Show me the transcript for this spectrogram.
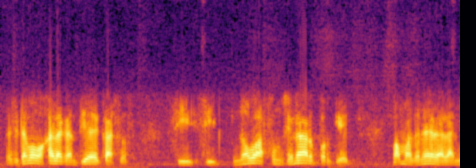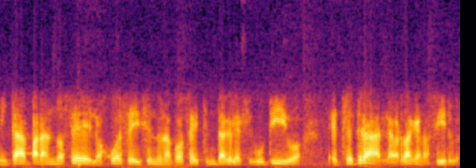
Necesitamos bajar la cantidad de casos. Si, si no va a funcionar porque vamos a tener a la mitad parándose, los jueces diciendo una cosa distinta que el Ejecutivo, etcétera, la verdad que no sirve.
